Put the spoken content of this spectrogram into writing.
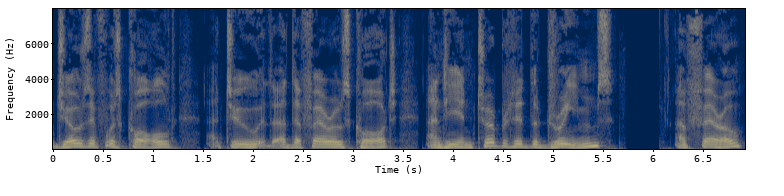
Joseph was called uh, to uh, the Pharaoh's court and he interpreted the dreams of Pharaoh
